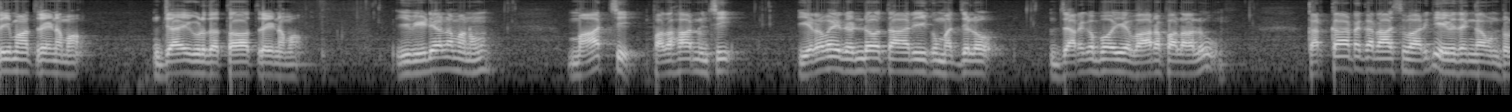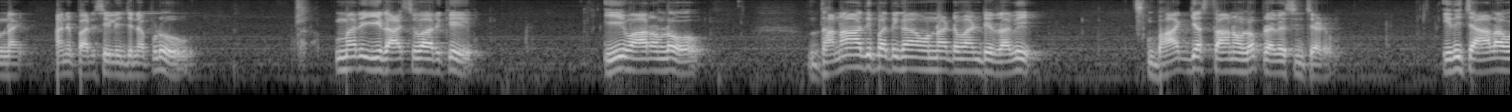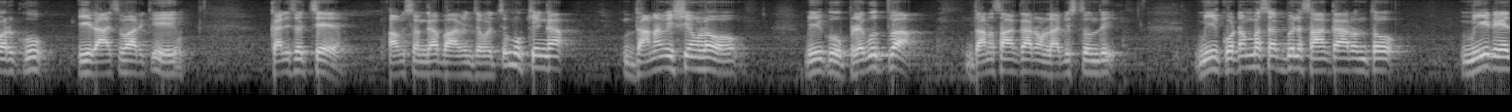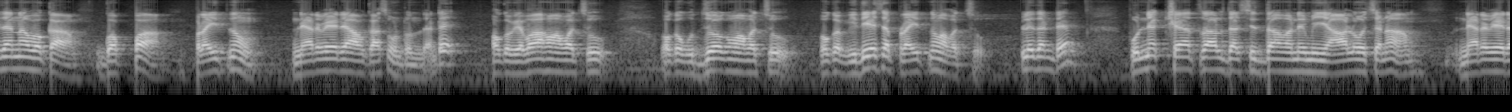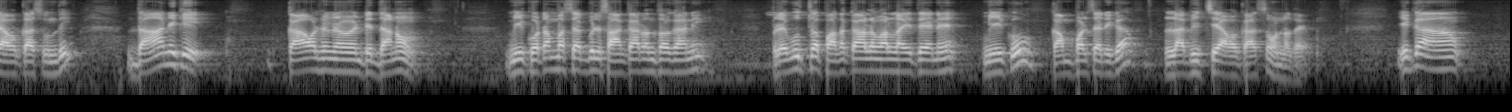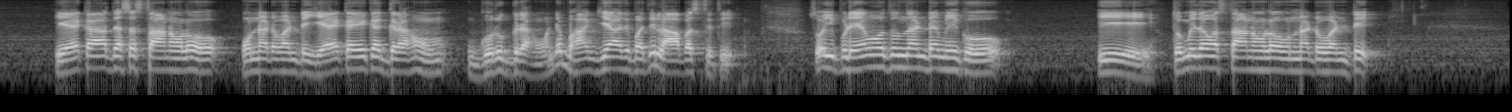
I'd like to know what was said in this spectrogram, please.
శ్రీమాత్రే నమ. జయ గురు దత్తాత్రేయ నమ. ఈ వీడియోలో మనం మార్చి పదహారు నుంచి ఇరవై రెండో తారీఖు మధ్యలో జరగబోయే వారఫలాలు కర్కాటక రాశి వారికి ఏ విధంగా ఉంటున్నాయి అని పరిశీలించినప్పుడు మరి ఈ రాశి వారికి ఈ వారంలో ధనాధిపతిగా ఉన్నటువంటి రవి భాగ్యస్థానంలో ప్రవేశించాడు. ఇది చాలా వరకు ఈ రాశి వారికి కలిసి వచ్చే అంశంగా భావించవచ్చు. ముఖ్యంగా ధన విషయంలో మీకు ప్రభుత్వ ధన సహకారం లభిస్తుంది. మీ కుటుంబ సభ్యుల సహకారంతో మీరు ఏదైనా ఒక గొప్ప ప్రయత్నం నెరవేరే అవకాశం ఉంటుంది. అంటే ఒక వివాహం అవ్వచ్చు ఒక ఉద్యోగం అవ్వచ్చు ఒక విదేశ ప్రయత్నం అవ్వచ్చు. లేదంటే పుణ్యక్షేత్రాలు దర్శిద్దామనే మీ ఆలోచన నెరవేరే అవకాశం ఉంది. దానికి కావలసినటువంటి ధనం మీ కుటుంబ సభ్యుల సహకారంతో కానీ ప్రభుత్వ పథకాల వల్ల అయితేనే మీకు కంపల్సరిగా లభించే అవకాశం ఉన్నది. ఇక ఏకాదశ స్థానంలో ఉన్నటువంటి ఏకైక గ్రహం గురుగ్రహం అంటే భాగ్యాధిపతి లాభస్థితి. సో ఇప్పుడు ఏమవుతుందంటే మీకు ఈ తొమ్మిదవ స్థానంలో ఉన్నటువంటి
